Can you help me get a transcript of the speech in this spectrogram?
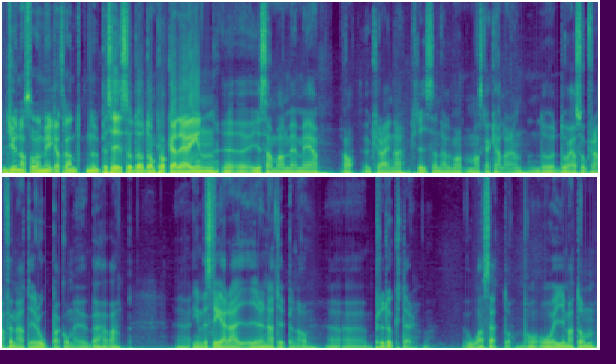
gynnas av en megatrend nu. Precis, och de, de plockade jag in uh, i samband med, med ja, Ukraina-krisen eller vad man ska kalla den. Då, då jag såg framför mig att Europa kommer ju behöva uh, investera i, i den här typen av produkter oavsett då. Och, och i och med att de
